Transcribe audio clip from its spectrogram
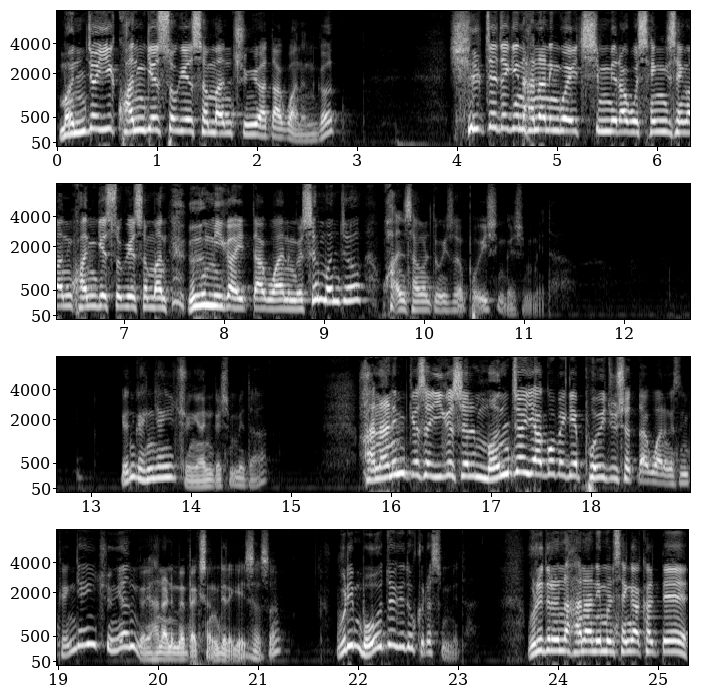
먼저 이 관계 속에서만 중요하다고 하는 것. 실제적인 하나님과의 친밀하고 생생한 관계 속에서만 의미가 있다고 하는 것을 먼저 환상을 통해서 보이신 것입니다. 이건 굉장히 중요한 것입니다. 하나님께서 이것을 먼저 야곱에게 보여주셨다고 하는 것은 굉장히 중요한 거예요. 하나님의 백성들에게 있어서. 우리 모두에게도 그렇습니다. 우리들은 하나님을 생각할 때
